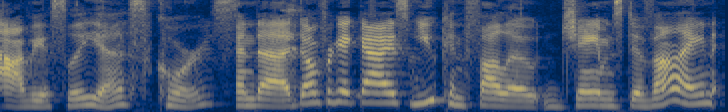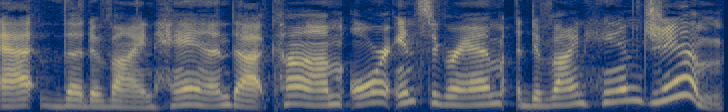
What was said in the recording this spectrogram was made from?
Obviously, yes, of course. And uh, don't forget, guys, you can follow James Divine at thedivinehand.com or Instagram Divine Hand Jim.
